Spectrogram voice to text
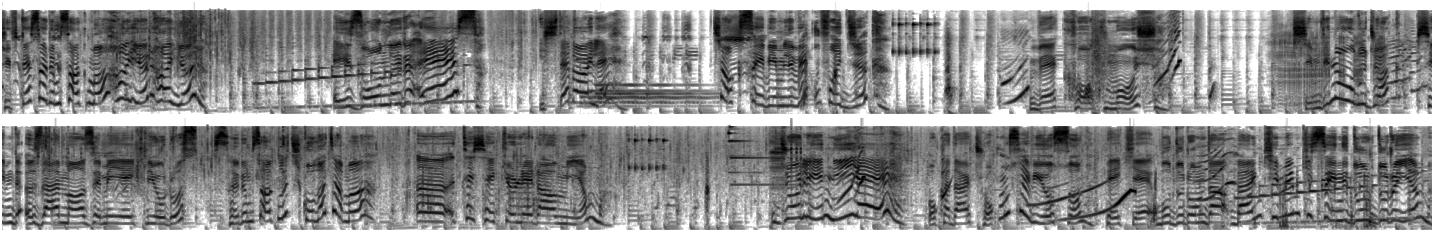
Çifte sarımsak mı? Hayır hayır. Ez onları ez. İşte böyle. Çok sevimli ve ufacık. Ve kokmuş. Şimdi ne olacak? Şimdi özel malzemeyi ekliyoruz. Sarımsaklı çikolata mı? Ee, teşekkürler almayayım. Jolie niye? O kadar çok mu seviyorsun? Peki bu durumda ben kimim ki seni durdurayım?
